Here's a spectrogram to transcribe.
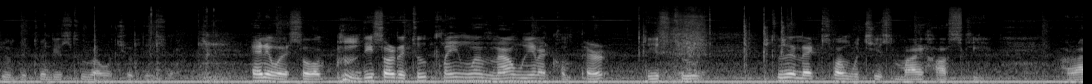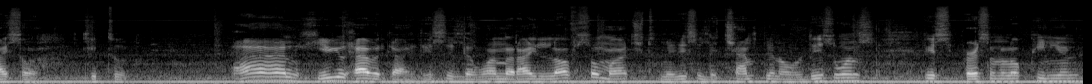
choose between these two I would choose this one. Anyway so these are the two Klein ones. Now we're gonna compare these two to the next one which is my husky. All right so keep tuned and here you have it guys. This is the one that i love so much. To me this is the champion over these ones. This personal opinion.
